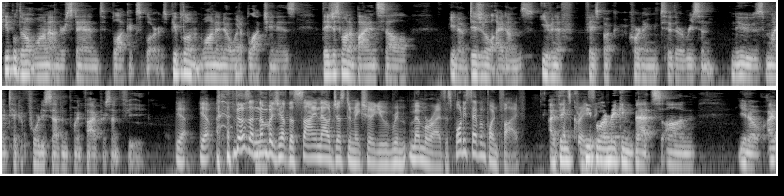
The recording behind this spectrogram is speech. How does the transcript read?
people don't want to understand block explorers people don't want to know what a blockchain is they just want to buy and sell you know digital items even if facebook according to their recent news might take a 47.5% fee. Yeah, yeah. Those are numbers you have to sign out just to make sure you re- memorize this. 47.5. I think people are making bets on, you know, I,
